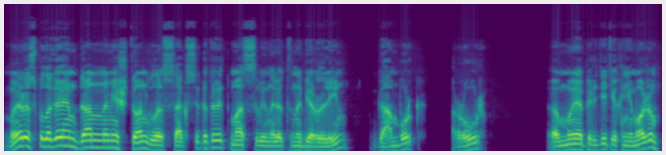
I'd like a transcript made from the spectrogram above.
мы располагаем данными, что англосаксы готовят массовые налеты на Берлин, Гамбург, Рур. А мы опередить их не можем.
